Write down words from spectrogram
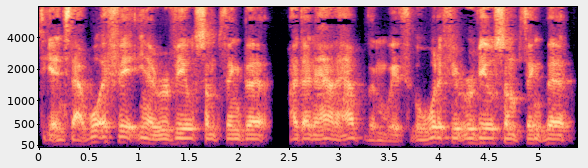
to get into that. What if it, you know, reveals something that I don't know how to help them with? Or what if it reveals something that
